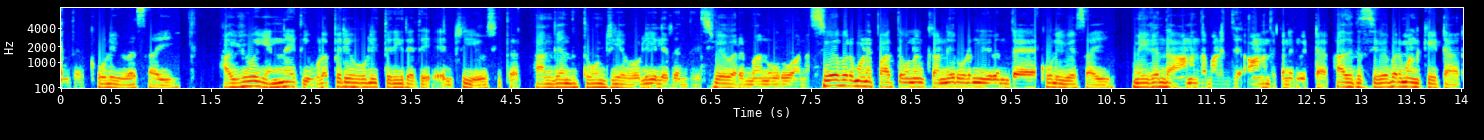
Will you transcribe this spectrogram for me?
அந்த கூலி விவசாயி ஐயோ என்ன இது? இவ்வளவு பெரிய ஒளி தெரிகிறது என்று யோசித்தார். அங்கிருந்து தோன்றிய ஒளியிலிருந்து சிவபெருமான் உருவானார். சிவபெருமானை பார்த்தவுடன் கண்ணீருடன் இருந்த கூலி விவசாயி மிகுந்த ஆனந்தம் அடைந்து ஆனந்த கண்ணீர் விட்டார். அதுக்கு சிவபெருமான் கேட்டார்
